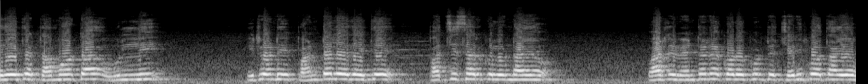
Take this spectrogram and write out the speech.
ఏదైతే టమోటా ఉల్లి ఇటువంటి పంటలు ఏదైతే పచ్చి సరుకులు ఉన్నాయో వాటిని వెంటనే కొనుక్కుంటే చెడిపోతాయో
